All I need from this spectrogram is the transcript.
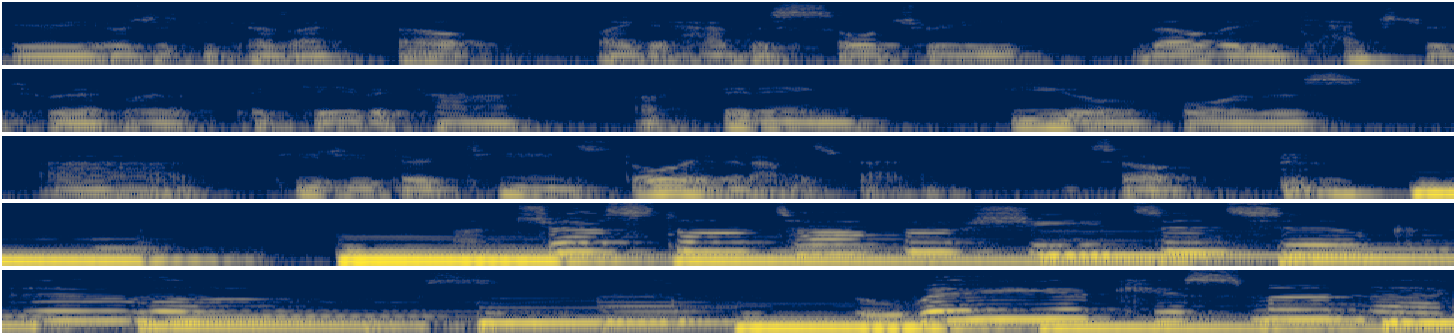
theory, it was just because I felt like it had this sultry, velvety texture to it where it gave it kind of a fitting feel for this uh, PG 13 story that I'm describing. So, undressed on top of sheets and silk pillows. The way you kiss my neck,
